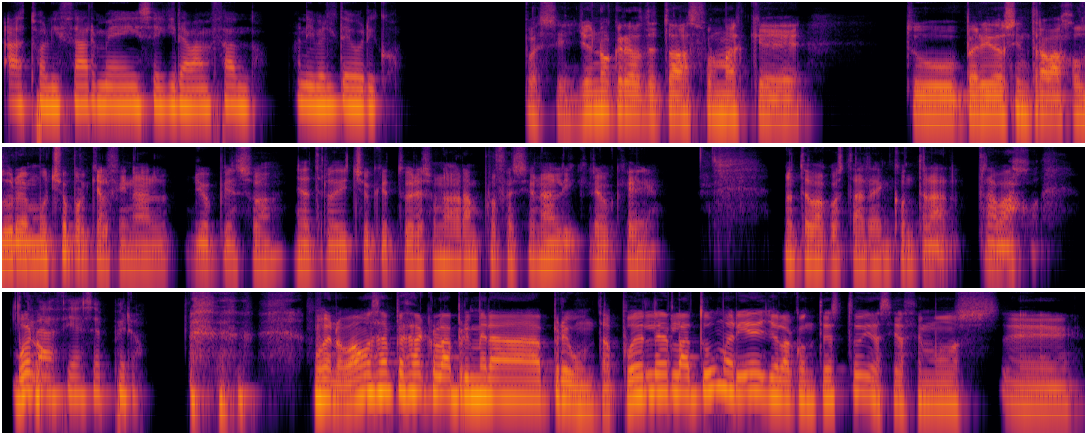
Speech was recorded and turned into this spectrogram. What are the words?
actualizarme y seguir avanzando a nivel teórico. Pues sí, yo no creo de todas formas que tu periodo sin trabajo dure mucho porque al final yo pienso, ya te lo he dicho, que tú eres una gran profesional y creo que no te va a costar encontrar trabajo. Bueno, Gracias, espero. bueno, vamos a empezar con la primera pregunta. ¿Puedes leerla tú, María, y yo la contesto y así hacemos... eh,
